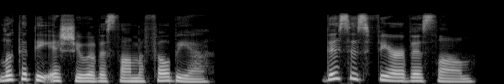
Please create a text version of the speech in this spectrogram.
look at the issue of Islamophobia. This is fear of Islam.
